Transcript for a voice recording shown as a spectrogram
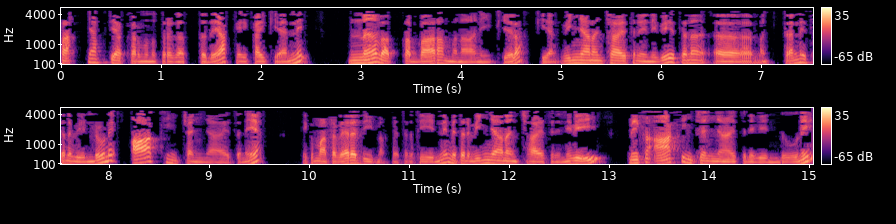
ප්‍රඥප්තියක් අරමුණු කරගත්ත දෙයක්. ඒකයි කියන්නේ න වත්තබ්බාරම්මනානී කියලා කියන්නේ. විඥානංචායතනෙ නෙවෙයි එතන මම හිතන්නේ එතන වෙන්න ඕනේ ආකින්චඤ්ඤායතනය. ඒක මට වැරදීමක් මෙතන තියෙන්නේ. මෙතන විඥානංචායතනෙ නෙවෙයි මේක ආකින්චඤ්ඤායතනෙ වෙන්න ඕනේ.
